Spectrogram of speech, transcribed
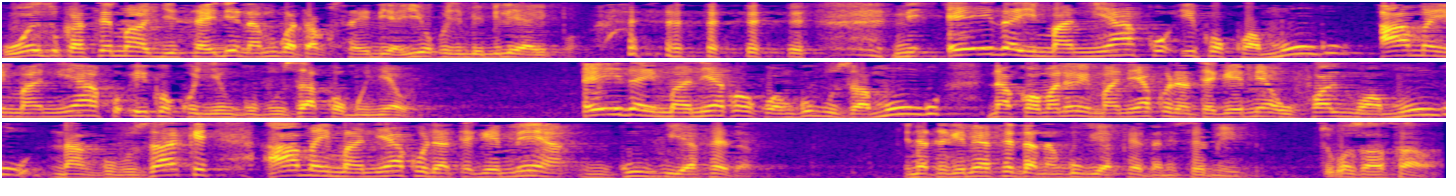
huwezi ukasema jisaidie na mungu atakusaidia. Hiyo kwenye bibilia ipo ni eidha imani yako iko kwa mungu ama imani yako iko kwenye nguvu zako mwenyewe. Eidha imani yako kwa nguvu za mungu na kwa maneo imani yako inategemea ufalme wa mungu na nguvu zake ama imani yako inategemea nguvu ya fedha. Inategemea fedha na nguvu ya fedha niseme hivyo. Tuko sawasawa?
